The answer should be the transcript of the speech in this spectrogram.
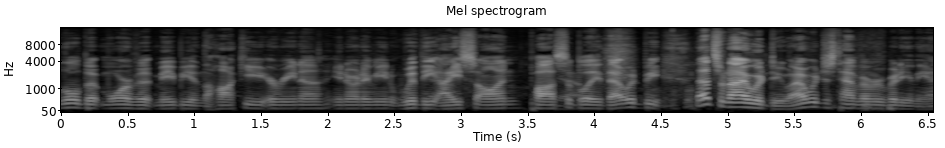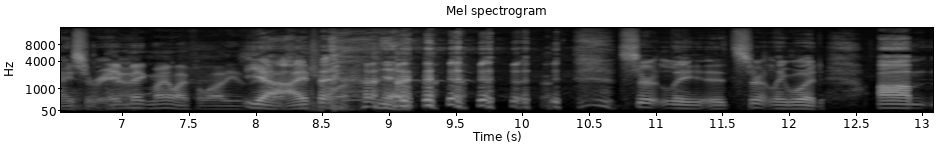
a little bit more of it, maybe in the hockey arena. You know what I mean? With the ice on, possibly. That would be. That's what I would do. I would just have everybody in the ice arena. It'd make my life a lot easier. Yeah, I think sure. yeah. certainly it certainly would. Um,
